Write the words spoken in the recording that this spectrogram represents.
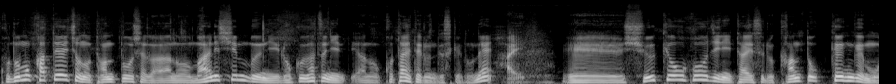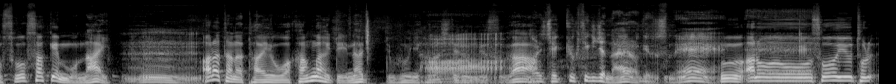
子ども家庭庁の担当者があの毎日新聞に6月にあの答えてるんですけどね、はい、えー、宗教法人に対する監督権限も捜査権もない、新たな対応は考えていないというふうに話してるんですが、あまり積極的じゃないわけですね、うん、あのそういう取り,、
